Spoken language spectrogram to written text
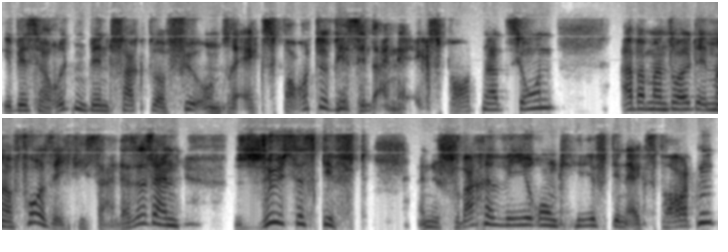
gewisser Rückenwindfaktor für unsere Exporte. Wir sind eine Exportnation, aber man sollte immer vorsichtig sein. Das ist ein süßes Gift. Eine schwache Währung hilft den Exporten,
